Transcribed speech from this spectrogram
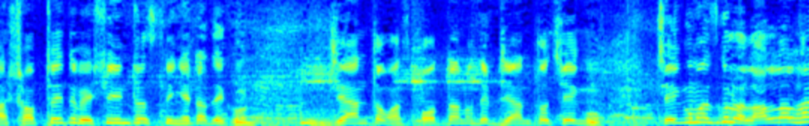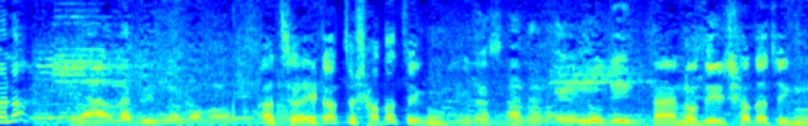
আর সবচাইতে বেশি ইন্টারেস্টিং এটা দেখুন জ্যান্ত মাছ পদ্মা নদীর জ্যান্ত চেঙ্গু। চেঙ্গু মাছগুলো লাল লাল হয় না? ভিন্ন আচ্ছা এটা হচ্ছে সাদা চেঙ্গু। এটা সাদা নদীর হ্যাঁ নদীর সাদা চেঙ্গু।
